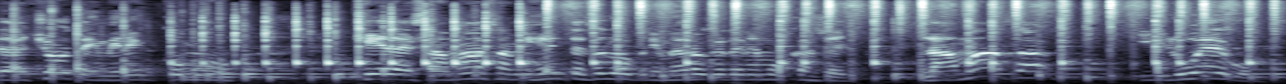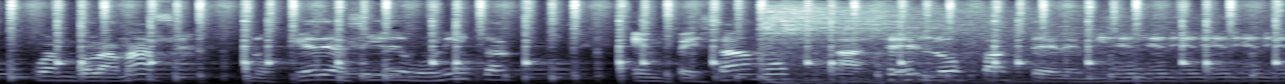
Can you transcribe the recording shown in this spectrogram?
De achota. Y miren cómo queda esa masa, mi gente. Eso es lo primero que tenemos que hacer. La masa y luego, cuando la masa nos quede así de bonita, empezamos a hacer los pasteles, mi gente.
